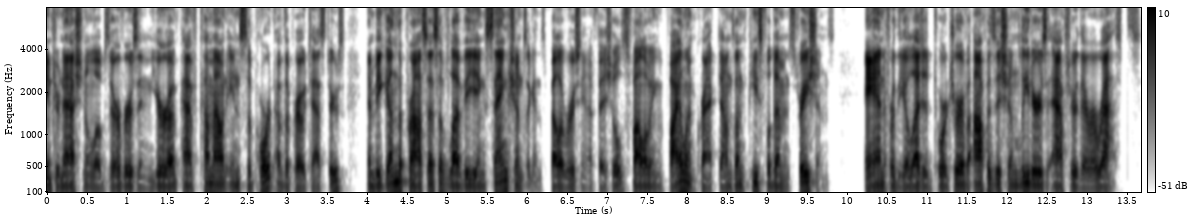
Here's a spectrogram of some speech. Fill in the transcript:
International observers in Europe have come out in support of the protesters and begun the process of levying sanctions against Belarusian officials following violent crackdowns on peaceful demonstrations and for the alleged torture of opposition leaders after their arrests.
